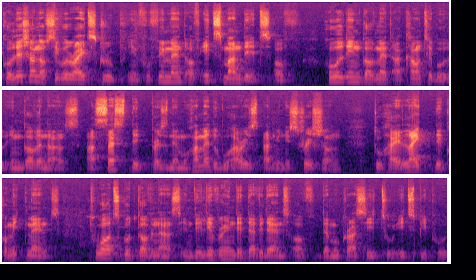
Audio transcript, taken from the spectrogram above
coalition of civil rights groups, in fulfillment of its mandate of holding government accountable in governance, assessed the President Muhammadu Buhari's administration to highlight the commitment towards good governance in delivering the dividends of democracy to its people.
